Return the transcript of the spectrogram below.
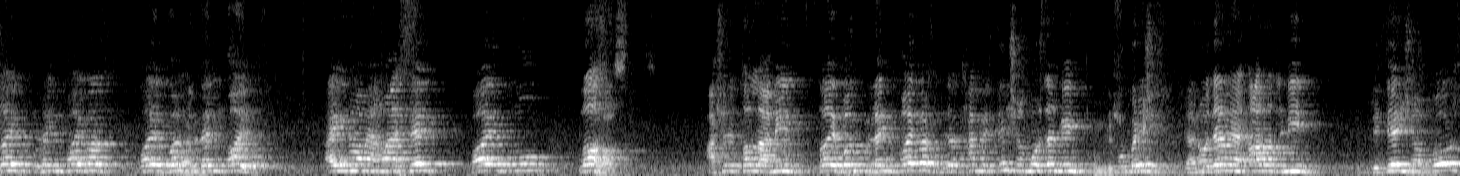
type ال collagen fibers؟ type 1 collagen fibers أي نوع من أنواع ال cell fibroblast عشان يطلع مين؟ type 1 collagen fibers بتقدر تحمل tension more than مين؟ compression يعني هو دايما هيتعرض لمين؟ ل tension force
